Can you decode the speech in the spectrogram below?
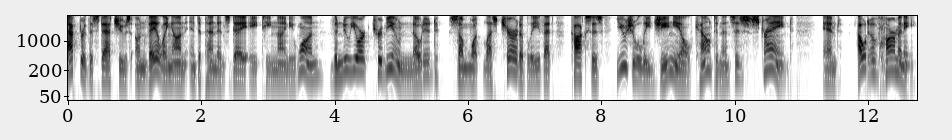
After the statue's unveiling on Independence Day 1891, the New York Tribune noted, somewhat less charitably, that Cox's usually genial countenance is strained and out of harmony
